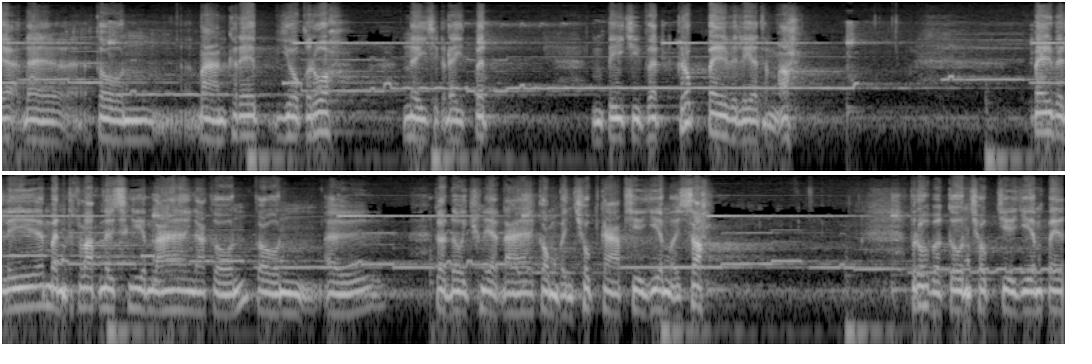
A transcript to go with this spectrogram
យៈដែលកូនបានក្រេបយករស់នៃសេចក្តីពិតអំពីជីវិតគ្រប់ពេលវេលាទាំងអស់ពេលវេលាមិនធ្លាប់នៅស្ងៀមឡើយណាកូនកូនឪ ក៏ដូចគ្នាដែរកុំបញ្ឈប់ការព្យាយាមឲ្យសោះព្រោះបើកូនឈប់ព្យាយាមពេល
